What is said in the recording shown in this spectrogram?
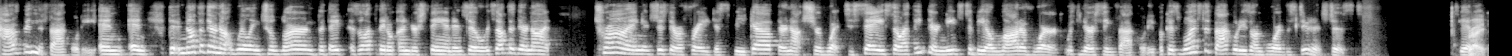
have been the faculty and and not that they're not willing to learn but they there's a lot that they don't understand and so it's not that they're not trying. It's just they're afraid to speak up. They're not sure what to say. So I think there needs to be a lot of work with nursing faculty because once the faculty is on board, the students just right. It.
